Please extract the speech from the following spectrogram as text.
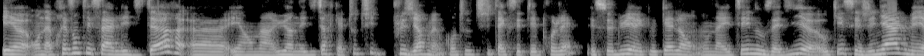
Et on a présenté ça à l'éditeur et on a eu un éditeur qui a tout de suite, plusieurs même, qui ont tout de suite accepté le projet. Et celui avec lequel on, a été nous a dit, OK, c'est génial, mais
